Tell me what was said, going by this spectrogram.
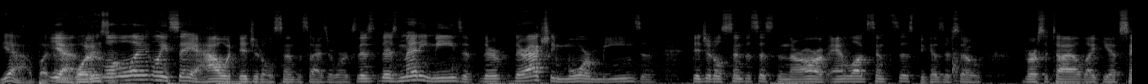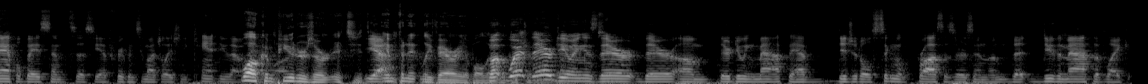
yeah, but I yeah, mean, what but, is well, it? Let, let me say how a digital synthesizer works. There's there's many means of there. There are actually more means of digital synthesis than there are of analog synthesis because they're so versatile. Like you have sample based synthesis, you have frequency modulation. You can't do that. Well, analog. computers are it's Yeah. infinitely variable. But what they're doing is they're they're um they're doing math. They have digital signal processors in them that do the math of like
